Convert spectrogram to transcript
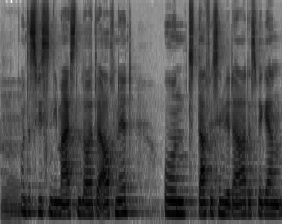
Mhm. Und das wissen die meisten Leute auch nicht. Und dafür sind wir da, dass wir gern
